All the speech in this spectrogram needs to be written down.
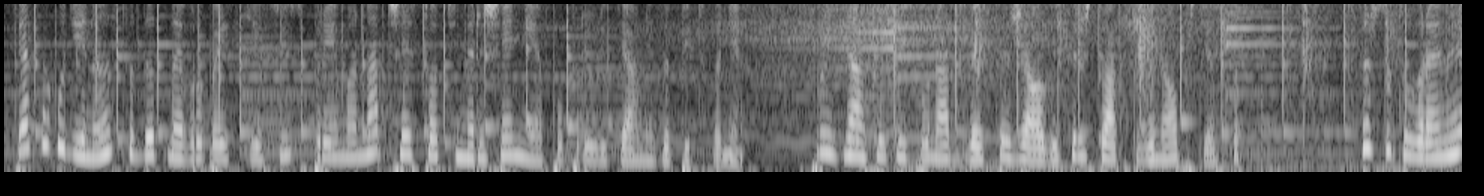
Всяка година Съдът на Европейския съюз приема над 600 решения по приоритетни запитвания. Произнася се и по над 200 жалби срещу актове на Общия съд. В същото време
